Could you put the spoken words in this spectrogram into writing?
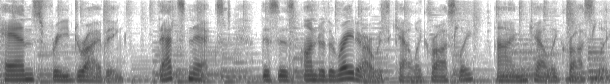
hands free driving. That's next. This is Under the Radar with Callie Crossley. I'm Callie Crossley.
